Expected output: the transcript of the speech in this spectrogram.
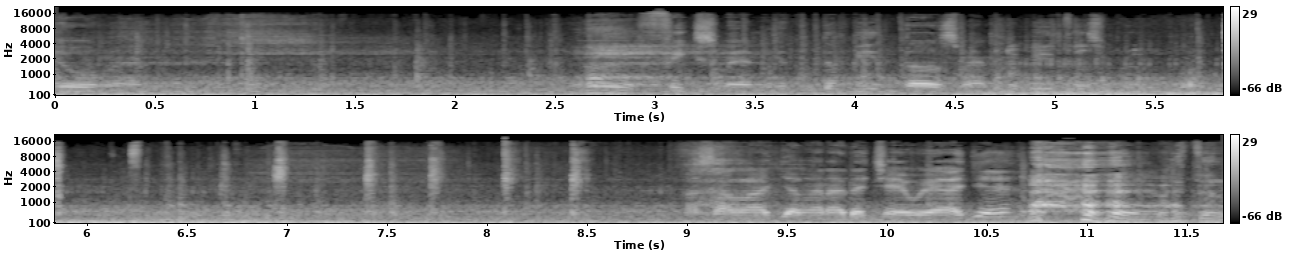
Yo man. Ini fix man, itu The Beatles man. The Beatles bro. Asal jangan ada cewek aja. betul.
